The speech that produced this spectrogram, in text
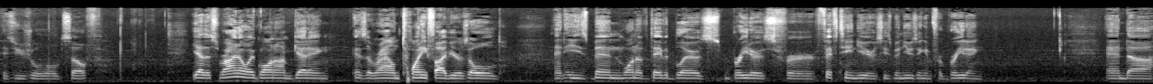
his usual old self. Yeah, this rhino iguana I'm getting is around 25 years old. And he's been one of David Blair's breeders for 15 years. He's been using him for breeding. And uh,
